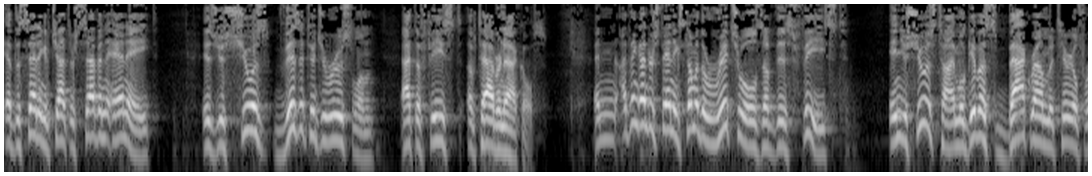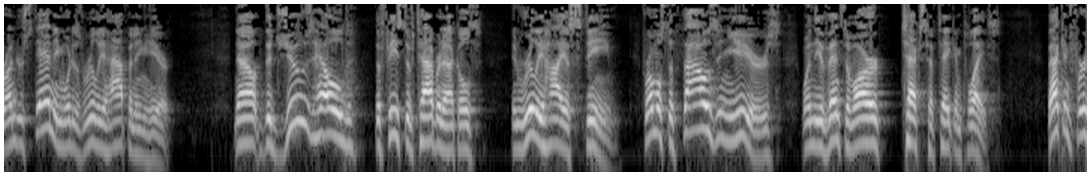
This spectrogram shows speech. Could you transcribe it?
at the setting of chapter 7 and 8 is Yeshua's visit to Jerusalem at the Feast of Tabernacles. And I think understanding some of the rituals of this feast in Yeshua's time will give us background material for understanding what is really happening here. Now, the Jews held the Feast of Tabernacles in really high esteem. For almost a thousand years when the events of our text have taken place. Back in 1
